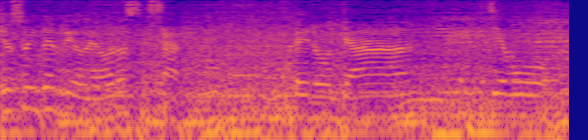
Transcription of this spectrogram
Yo soy de Río de Oro, Cesar, pero ya llevo 21 años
